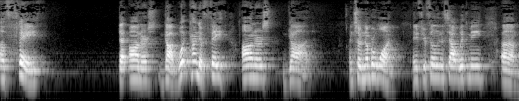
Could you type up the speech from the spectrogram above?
of faith that honors God. What kind of faith honors God? And so, number one, and if you're filling this out with me, um,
